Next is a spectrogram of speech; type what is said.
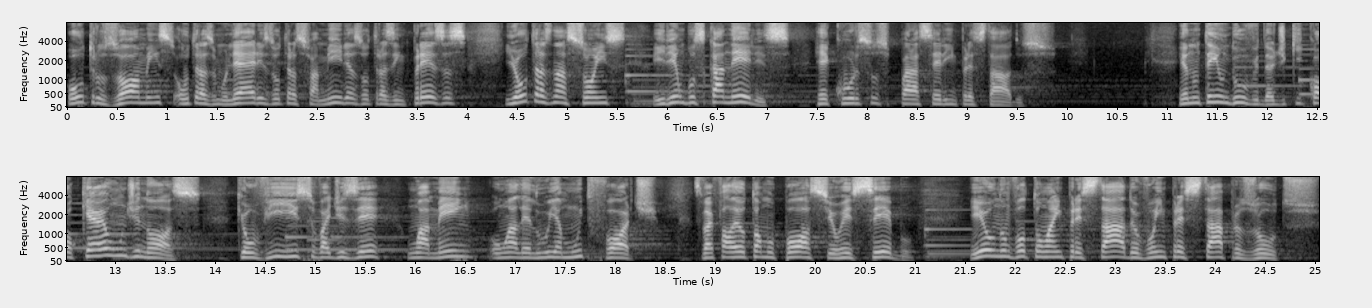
Outros homens, outras mulheres, outras famílias, outras empresas e outras nações iriam buscar neles recursos para serem emprestados. Eu não tenho dúvida de que qualquer um de nós que ouvir isso vai dizer um amém ou um aleluia muito forte. Você vai falar, eu tomo posse, eu recebo. Eu não vou tomar emprestado, eu vou emprestar para os outros.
